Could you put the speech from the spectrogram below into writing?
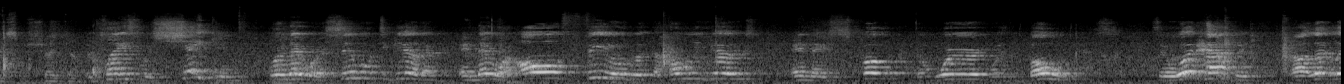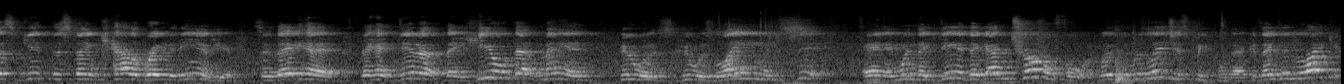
Place was shaken. the place was shaken where they were assembled together and they were all filled with the Holy Ghost and they spoke the word with boldness. So what happened? Uh, let, us get this thing calibrated in here. So they had they had did a they healed that man who was who was lame and sick. And, and when they did, they got in trouble for it with the religious people there because they didn't like it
